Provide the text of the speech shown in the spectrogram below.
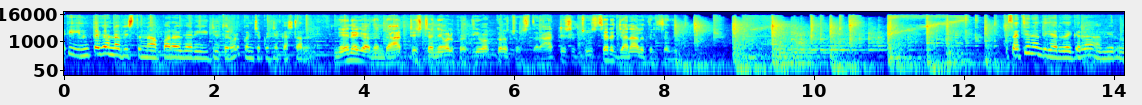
అయితే ఇంతగా నవ్విస్తున్న అప్పారావు గారి జీవితంలో కూడా కొంచెం కొంచెం కష్టాలు ఉన్నాయి నేనే కాదండి ఆర్టిస్ట్ అనేవాళ్ళు ప్రతి ఒక్కరూ చూస్తారు. ఆర్టిస్టులు చూస్తేనే జనాలు తెలుస్తుంది సత్యానంద్ గారి దగ్గర మీరు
